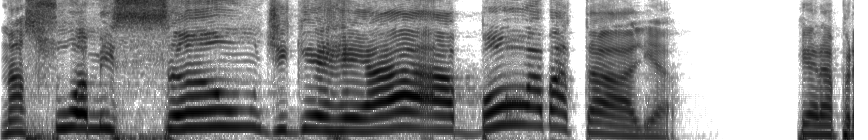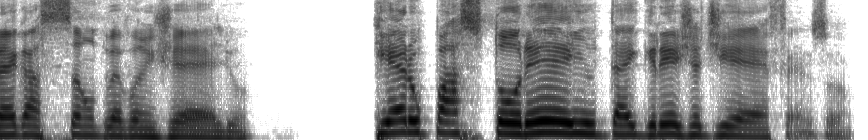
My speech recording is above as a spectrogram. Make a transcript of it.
na sua missão de guerrear a boa batalha, que era a pregação do Evangelho, que era o pastoreio da igreja de Éfeso,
